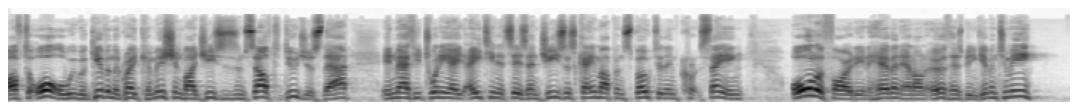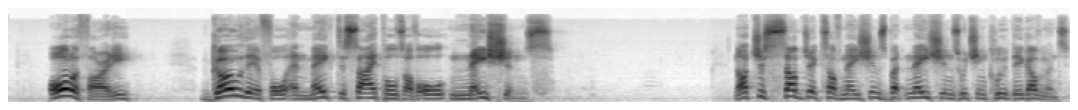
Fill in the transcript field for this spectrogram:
After all, we were given the Great Commission by Jesus himself to do just that. In Matthew 28 18, it says, And Jesus came up and spoke to them, saying, All authority in heaven and on earth has been given to me. All authority. Go therefore and make disciples of all nations. Not just subjects of nations, but nations which include their governments.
